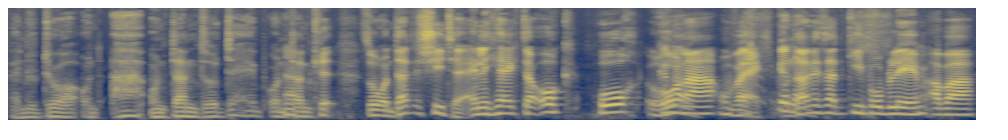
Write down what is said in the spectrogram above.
wenn du da und ah und dann so Dave und dann krieg- so und das ist Schiete. Endlich hätte ich da auch hoch, runter und weg. Und Genau. dann ist das kein Problem, aber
